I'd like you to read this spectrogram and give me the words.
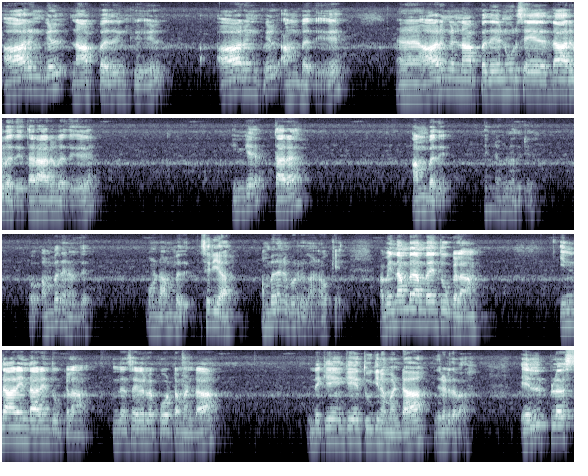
ஆறுங்கள் நாற்பது கீழ் ஆறுங்கள் ஐம்பது. ஆறுங்கள் நாற்பது நூறு செய்யறதா அறுபது தர அறுபது. இங்கே தர ஐம்பது. என்ன வந்துட்டு? ஓ ஐம்பது தானே வந்து? உண்டு ஐம்பது. சரியா? ஐம்பது தானே போட்டிருக்கான். ஓகே. அப்போ இந்த ஐம்பது ஐம்பதையும் தூக்கலாம். இந்த ஆறையும் இந்த ஆறையும் தூக்கலாம். இந்த சைவரில் போட்டோம்டா இந்த கே கேயும் தூக்கினோம்டா இதில் எழுதவா? எல் ப்ளஸ்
